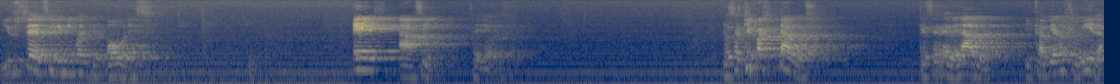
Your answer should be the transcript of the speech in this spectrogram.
Y ustedes siguen igual de pobres. Es así, señores. Los aquí pactados que se rebelaron y cambiaron su vida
